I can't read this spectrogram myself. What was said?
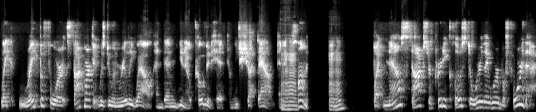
like right before stock market was doing really well and then you know covid hit and we shut down and mm-hmm. it plummeted mm-hmm. but now stocks are pretty close to where they were before that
